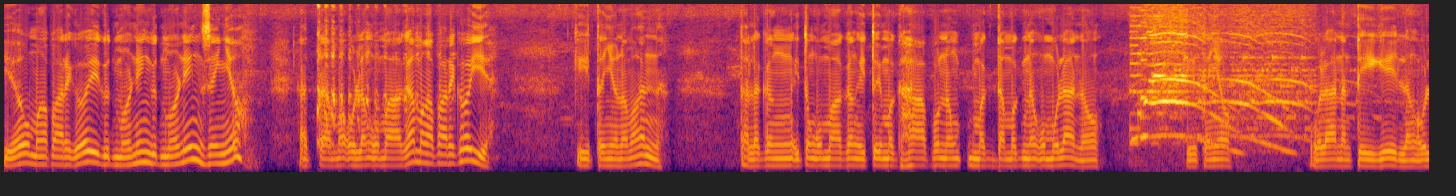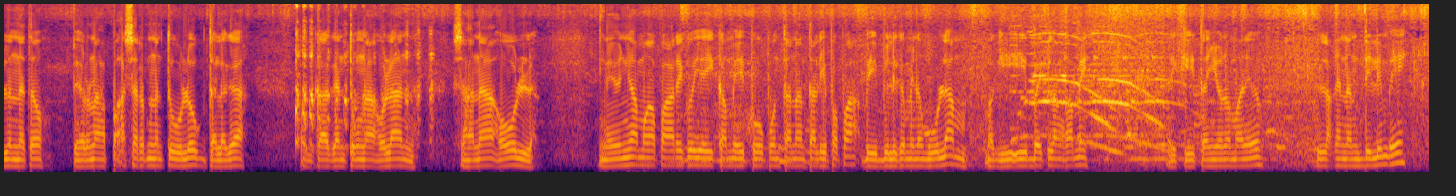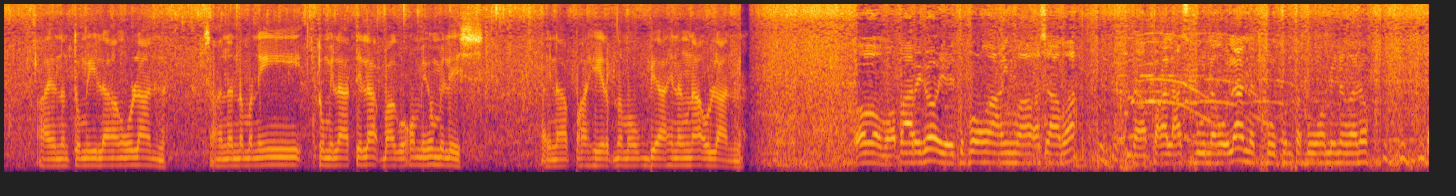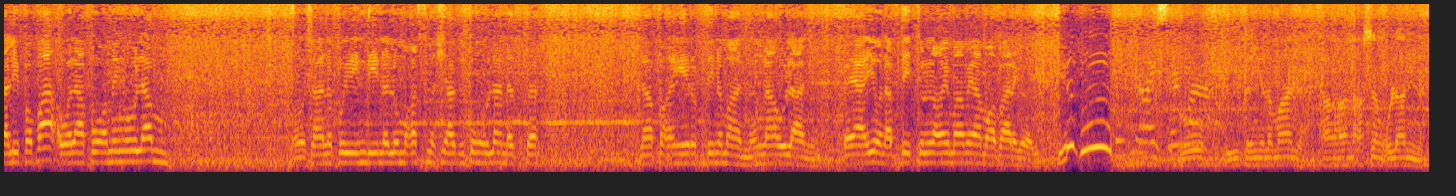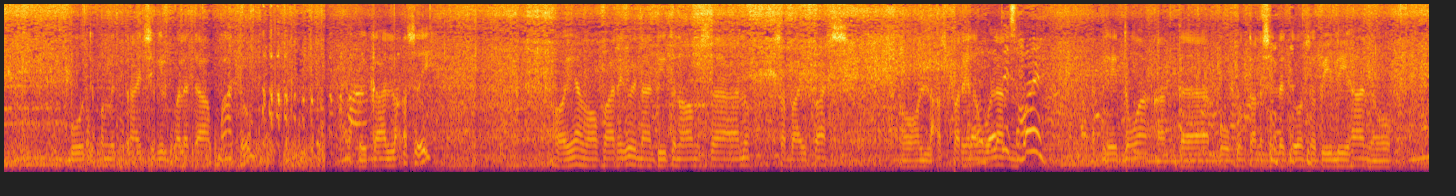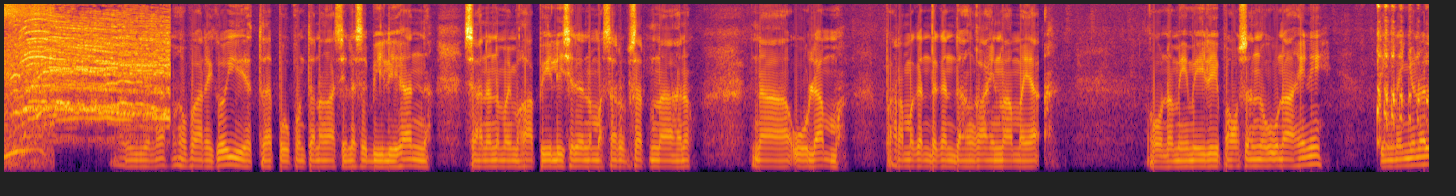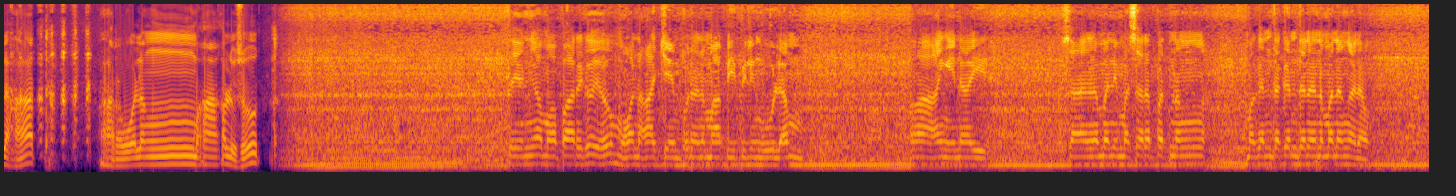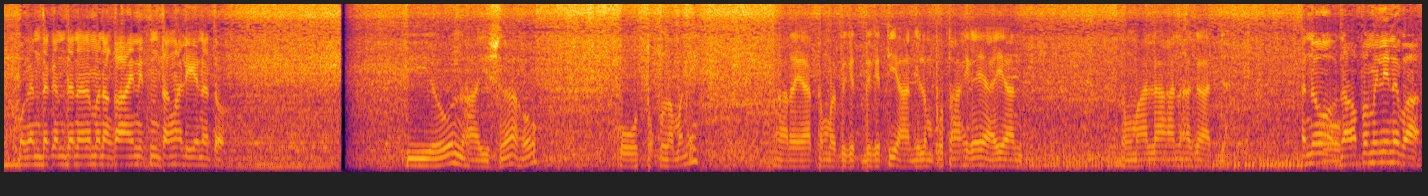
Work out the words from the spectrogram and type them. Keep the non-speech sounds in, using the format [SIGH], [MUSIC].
Yo mga paregoy, good morning, good morning sa inyo. At uh, maulang umaga mga paregoy. Kita nyo naman, talagang itong umagang ito ay maghapon ng magdamag ng umulan. Oh. Kita nyo, wala nang tigil ang ulan na to. Pero napakasarap ng tulog talaga pagkagantong naulan. Sana all. Ngayon nga mga pare ko ay kami pupunta ng talipapa. Bibili kami ng ulam. Mag-i-bike lang kami. Ay kita nyo naman yun. Laki ng dilim eh. Ayaw nang tumila ang ulan. Sana naman eh tumila-tila bago kami umilis. Ay napakahirap na magbiyahe ng naulan. Oh, mga pare ko, ito po ang aking mga kasama. Napakalakas po ng ulan at pupunta po kami ng ano, talipapa. Wala po kaming ulam. O sana po hindi na lumakas masyado itong ulan at uh, napakahirap din naman ng naulan. Kaya yun, update ko na lang kayo mamaya mga pare ko. Yuhuu! Oh, kita nyo naman, ang lakas ng ulan. Buti pang nag-tricycle pala dapat, oh. May kalakas eh. Oh, yan mga pare ko, nandito na kami sa ano, sa bypass. Oh, ang lakas pa rin ng ulan. Ito nga, at uh, pupunta na sila doon sa bilihan, oh. Ayun na, mga pare ko, eh, at uh, pupunta na nga sila sa bilihan. Sana na may makapili sila ng masarap-sarap na ano, na ulam para maganda-ganda ang kain mamaya. Oh, namimili pa ako sa unahin eh. Tingnan nyo na lahat para walang makakalusot. So yun nga mga pare ko, yo, mukhang nakachempo na ng mabibiling ulam. Ang aking inay. Sana naman eh, masarap at ng maganda-ganda na naman ang ano. Maganda-ganda na naman ang kain itong tanghalian na to. Yun, ayos na oh. Putok naman eh. Para yatang mabigat-bigat yan. Ilang putahe kaya yan. Nang malaan agad. Ano, Oh. nakapamili na ba?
